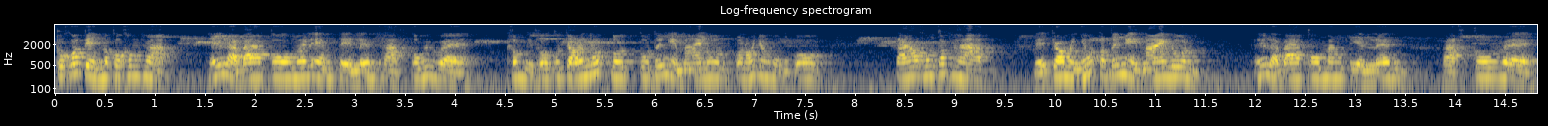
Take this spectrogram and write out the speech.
Cô có tiền mà cô không phạt thế là ba cô mới đem tiền lên phạt, cô mới về. Không thì thôi, cô cho nó nhốt tôi cô tới ngày mai luôn. Cô nói trong bụng cô, tao không có phạt, để cho mày nhốt tao tới ngày mai luôn. Thế là ba cô mang tiền lên, phạt cô về.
